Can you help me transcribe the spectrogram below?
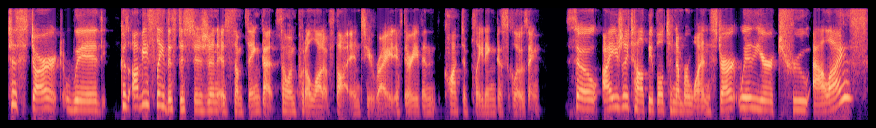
to start with because obviously this decision is something that someone put a lot of thought into, right? If they're even contemplating disclosing. So I usually tell people to number one, start with your true allies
